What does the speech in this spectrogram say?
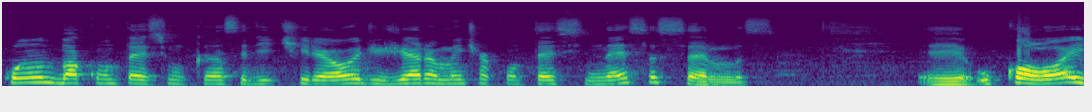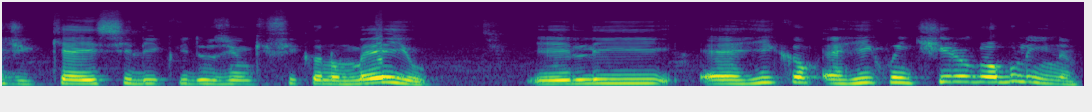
quando acontece um câncer de tireoide, geralmente acontece nessas células. É, o coloide, que é esse líquidozinho que fica no meio, ele é rico, é rico em tiroglobulina.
